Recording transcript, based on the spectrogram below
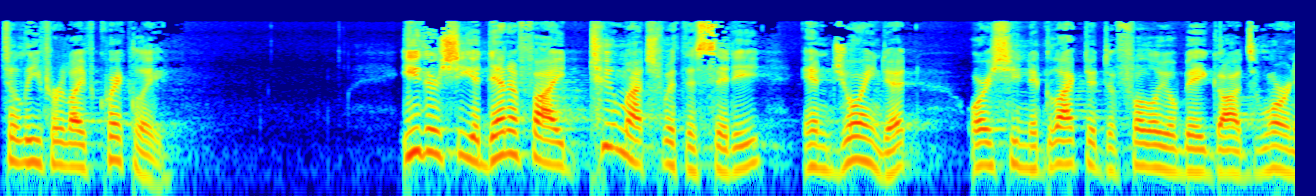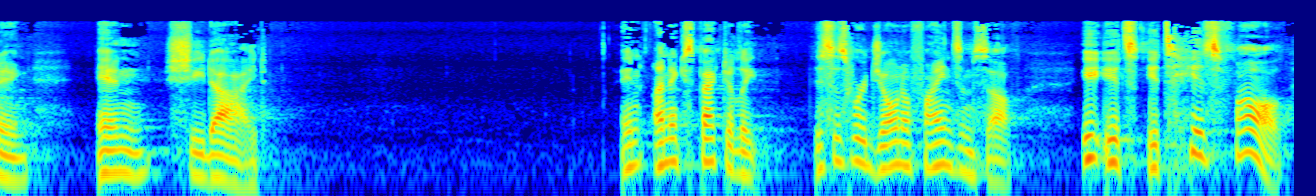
to leave her life quickly. Either she identified too much with the city and joined it, or she neglected to fully obey God's warning and she died. And unexpectedly, this is where Jonah finds himself. It's, it's his fault,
